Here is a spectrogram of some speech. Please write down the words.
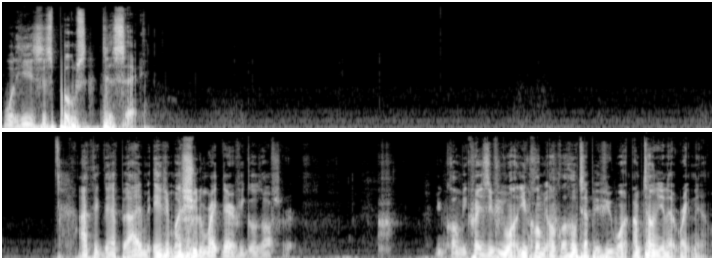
what he's supposed to say. I think the FBI agent might shoot him right there if he goes off script. You can call me crazy if you want. You can call me Uncle Hotep if you want. I'm telling you that right now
